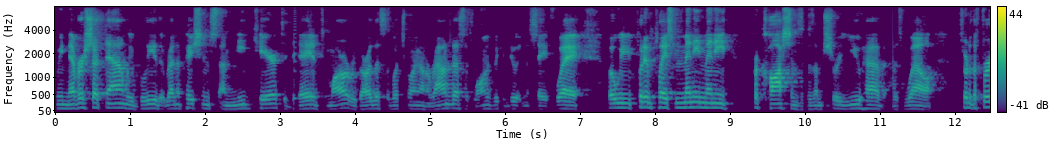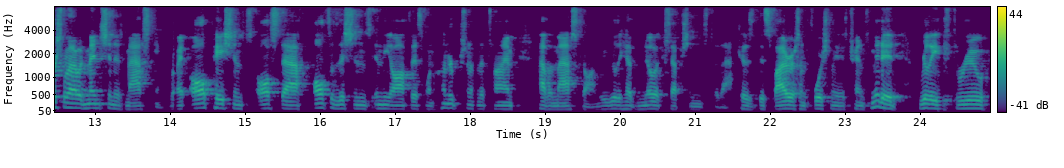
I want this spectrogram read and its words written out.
we never shut down. We believe that retina patients um, need care today and tomorrow, regardless of what's going on around us, as long as we can do it in a safe way. But we put in place many, many precautions, as I'm sure you have as well. Sort of the first one I would mention is masking, right? All patients, all staff, all physicians in the office, 100% of the time have a mask on. We really have no exceptions to that because this virus, unfortunately, is transmitted really through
